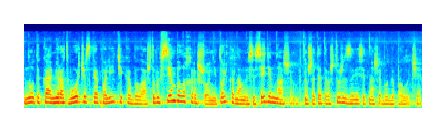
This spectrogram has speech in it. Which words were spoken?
ну, такая миротворческая политика была, чтобы всем было хорошо, не только нам, но и соседям нашим, потому что от этого же тоже зависит наше благополучие.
